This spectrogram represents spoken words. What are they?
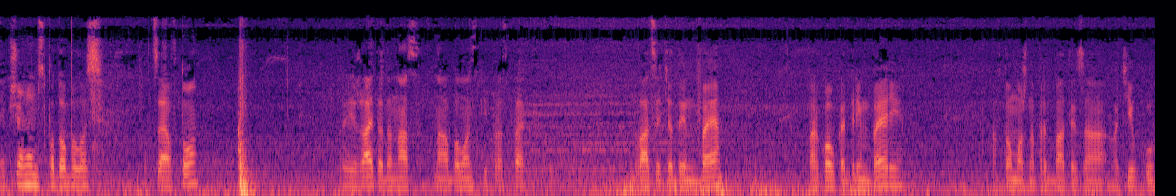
Якщо вам сподобалось це авто, приїжджайте до нас на Оболонський проспект 21Б, парковка Dreamberry. Авто можна придбати за готівку,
